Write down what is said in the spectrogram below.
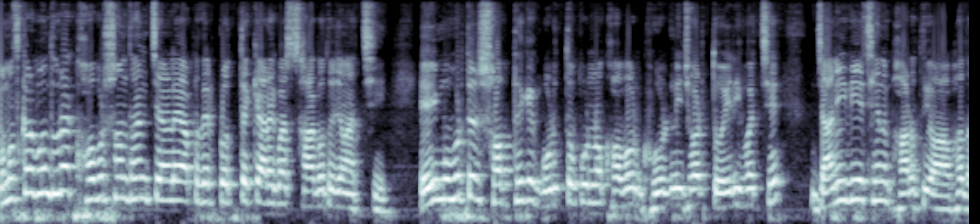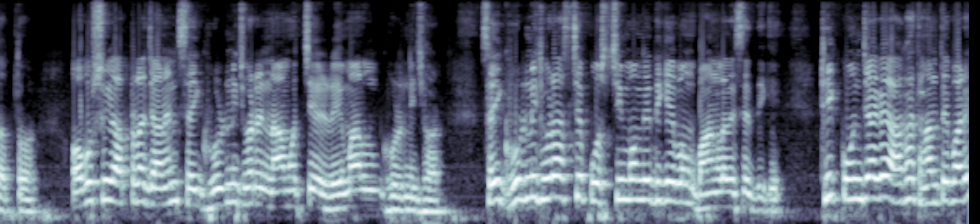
নমস্কার বন্ধুরা, খবর সন্ধান চ্যানেলে আপনাদের প্রত্যেককে আরেকবার স্বাগত জানাচ্ছি। এই মুহূর্তের সব থেকে গুরুত্বপূর্ণ খবর ঘূর্ণিঝড় তৈরি হচ্ছে, জানিয়ে দিয়েছেন ভারতীয় আবহাওয়া দপ্তর। অবশ্যই আপনারা জানেন, সেই ঘূর্ণিঝড়ের নাম হচ্ছে রেমাল ঘূর্ণিঝড়। সেই ঘূর্ণিঝড় আসছে পশ্চিমবঙ্গের দিকে এবং বাংলাদেশের দিকে। ঠিক কোন জায়গায় আঘাত হানতে পারে?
